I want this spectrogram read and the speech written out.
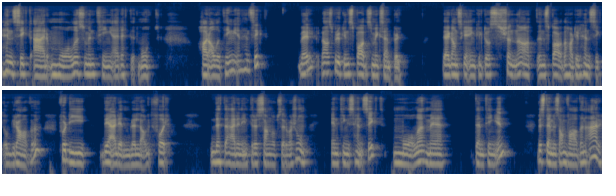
Hensikt er målet som en ting er rettet mot. Har alle ting en hensikt? Vel, la oss bruke en spade som eksempel. Det er ganske enkelt å skjønne at en spade har til hensikt å grave, fordi det er det den ble lagd for. Dette er en interessant observasjon. En tings hensikt, målet med den tingen, bestemmes av hva den er.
